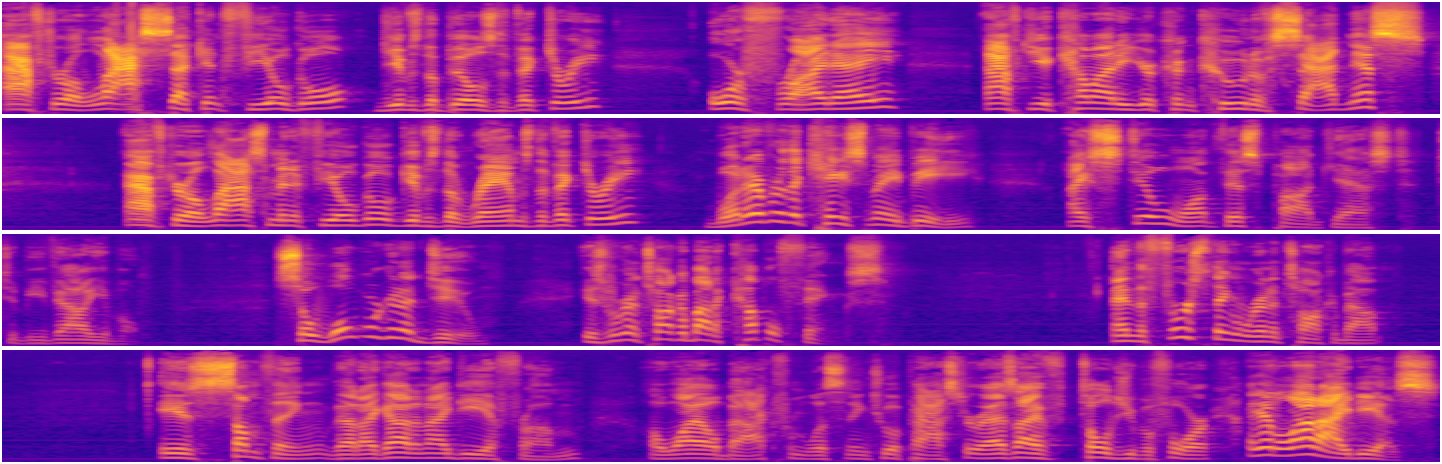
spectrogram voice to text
after a last second field goal gives the Bills the victory, or Friday after you come out of your cocoon of sadness after a last minute field goal gives the Rams the victory. Whatever the case may be, I still want this podcast to be valuable. So, what we're going to do is we're going to talk about a couple things. And the first thing we're going to talk about is something that I got an idea from a while back from listening to a pastor. As I've told you before, I get a lot of ideas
